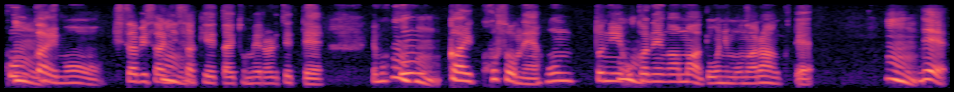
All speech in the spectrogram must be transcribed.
今回も久々にさ、携帯止められてて、でもうん。今うん。回こそね、本当にお金がまあどうにもならんくて、うん。で、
